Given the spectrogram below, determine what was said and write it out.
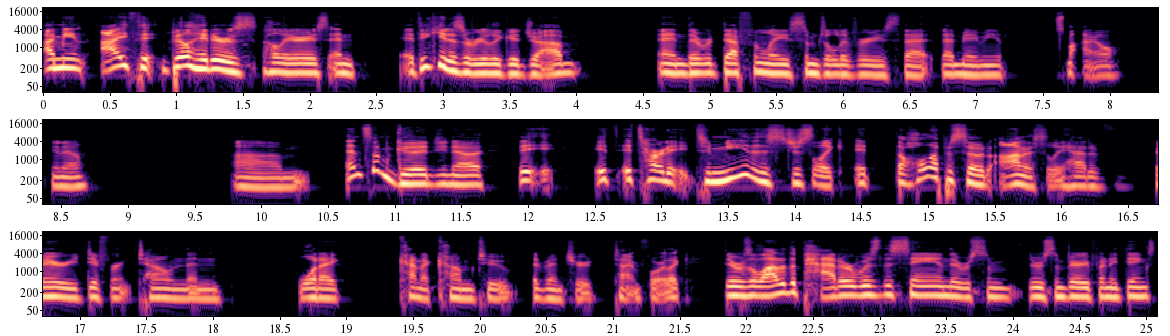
I mean, I think Bill Hader is hilarious, and I think he does a really good job. And there were definitely some deliveries that that made me smile, you know, um, and some good, you know. It, it it's hard to, to me. This just like it. The whole episode honestly had a very different tone than what I kind of come to Adventure Time for. Like there was a lot of the patter was the same. There was some there were some very funny things,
